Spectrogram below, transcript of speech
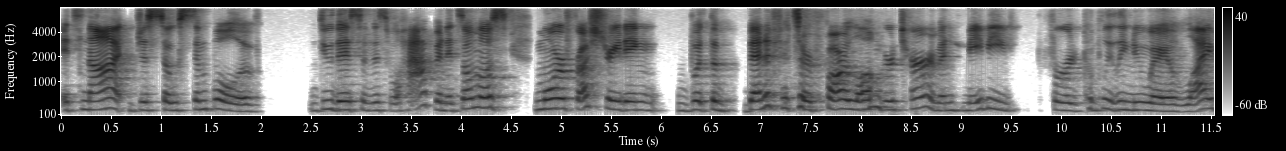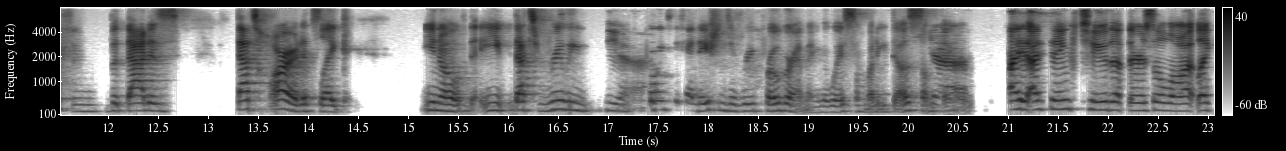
It's not just so simple of do this and this will happen. It's almost more frustrating but the benefits are far longer term and maybe for a completely new way of life. And but that is that's hard. It's like you know that's really yeah. going to the foundations of reprogramming the way somebody does something yeah. I, I think too that there's a lot like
